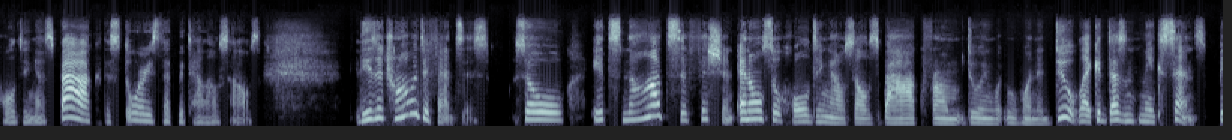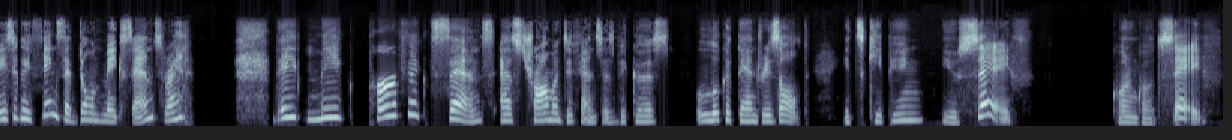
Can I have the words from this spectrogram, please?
holding us back, the stories that we tell ourselves, these are trauma defenses. So it's not sufficient. And also holding ourselves back from doing what we want to do. Like it doesn't make sense. Basically, things that don't make sense, right? They make perfect sense as trauma defenses because look at the end result. It's keeping you safe, quote unquote, safe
